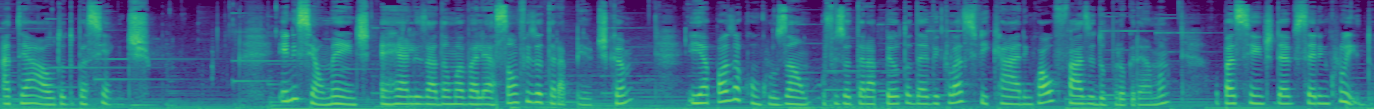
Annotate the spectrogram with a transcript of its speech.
até a alta do paciente. Inicialmente, é realizada uma avaliação fisioterapêutica e, após a conclusão, o fisioterapeuta deve classificar em qual fase do programa o paciente deve ser incluído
